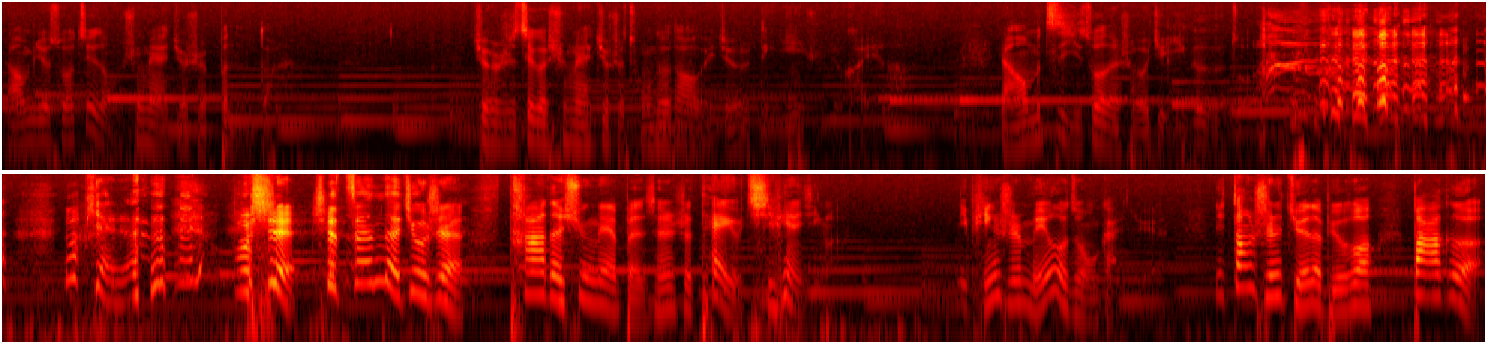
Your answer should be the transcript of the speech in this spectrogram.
然后我们就说这种训练就是不能断，就是这个训练就是从头到尾就是顶进去。然后我们自己做的时候就一个个做了。骗人。不是，是真的，就是他的训练本身是太有欺骗性了。你平时没有这种感觉，你当时觉得，比如说八个，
